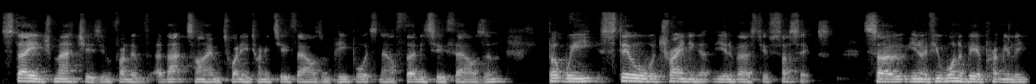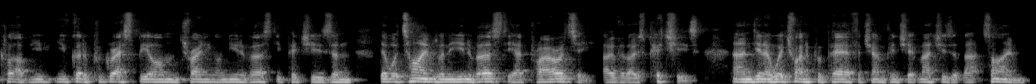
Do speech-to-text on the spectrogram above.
stage matches in front of at that time 20 22,000 people. It's now 32,000 but we still were training at the University of Sussex. So, you know, if you want to be a Premier League club, you've, you've got to progress beyond training on university pitches. And there were times when the university had priority over those pitches. And, you know, we're trying to prepare for championship matches at that time.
